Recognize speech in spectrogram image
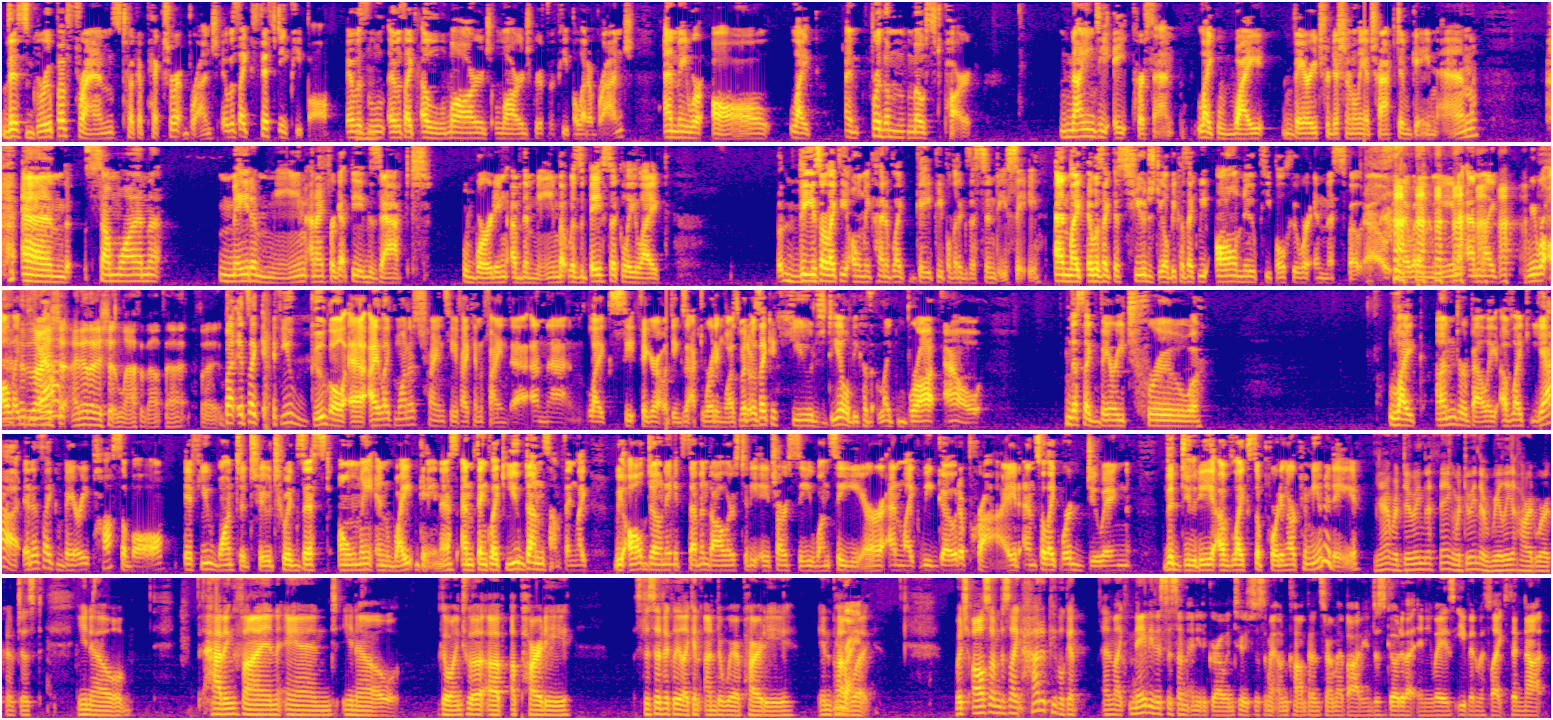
This group of friends took a picture at brunch. It was like 50 people. It was Mhm. it was like a large, large group of people at a brunch, and they were all like, and for the most part, 98% like white, very traditionally attractive gay men. And someone made a meme, and I forget the exact wording of the meme, but was basically like, these are like the only kind of like gay people that exist in DC. And like, it was like this huge deal because like we all knew people who were in this photo. You know what I mean? And like, we were all like, sorry, I, yeah. should, I know that I shouldn't laugh about that, but But it's like if you Google it, I like want to try and see if I can find it and then like see figure out what the exact wording was. But it was like a huge deal because it like brought out this like very true like underbelly of like yeah, it is like very possible if you wanted to to exist only in white gayness and think like you've done something like we all donate seven dollars to the HRC once a year and like we go to Pride and so like we're doing the duty of like supporting our community. yeah, we're doing the thing. We're doing the really hard work of just, you know, having fun and you know, going to a, a, a party, specifically like an underwear party in public. Right. Which also, I'm just like, how do people get? And like, maybe this is something I need to grow into. It's just my own confidence around my body and just go to that anyways, even with like the not.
